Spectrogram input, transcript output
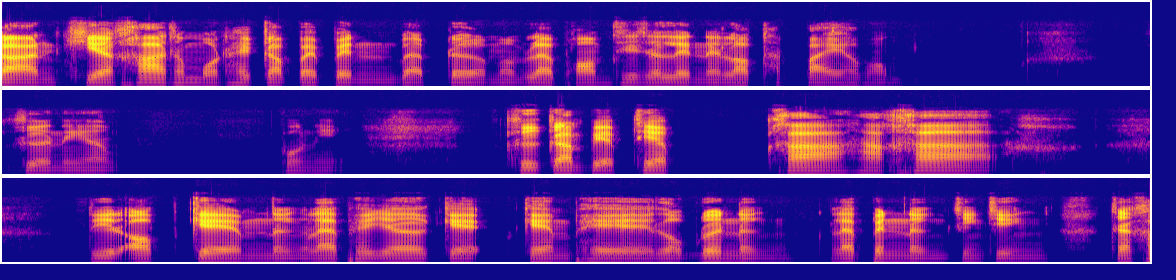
การเคลียร์ค่าทั้งหมดให้กลับไปเป็นแบบเดิมครับและพร้อมที่จะเล่นในรอบถัดไปครับผม คืออันนี้ครับ พวกนี้ คือการเปรียบเทียบค่าหากค่า read of game 1 และ player gameplay ลบด้วย 1 และเป็น 1 จริง ๆ จะท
